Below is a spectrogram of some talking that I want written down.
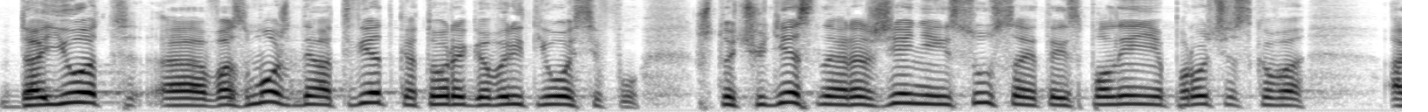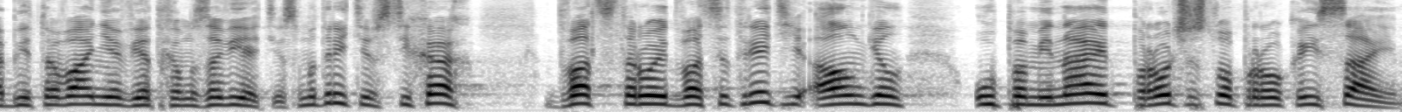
дает э, возможный ответ, который говорит Иосифу, что чудесное рождение Иисуса – это исполнение пророческого обетования в Ветхом Завете. Смотрите, в стихах 22 и 23 ангел упоминает пророчество пророка Исаии.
